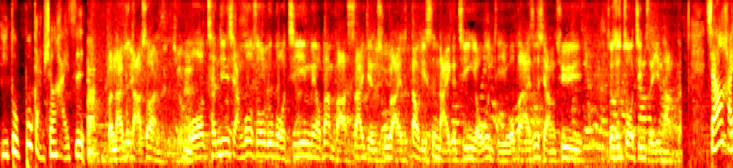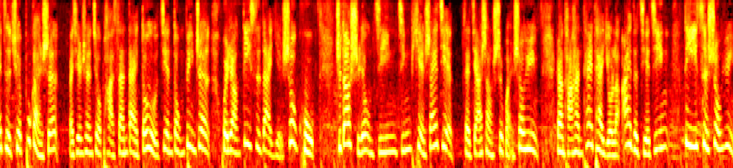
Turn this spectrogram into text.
一度不敢生孩子。本来不打算，我曾经想过说，如果基因没有办法筛检出来到底是哪一个基因有问题，我本来是想去就是做精子银行的。想要孩子却不敢生，白先生就怕三代都有渐冻病症，会让第四代也受苦。直到使用基因晶片筛检，再加上试管受孕，让他和太太有了爱的结晶。第一次受孕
